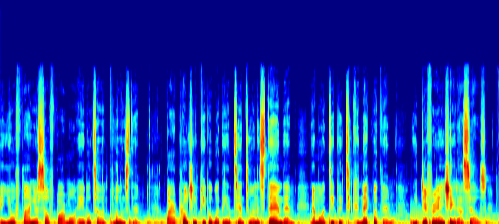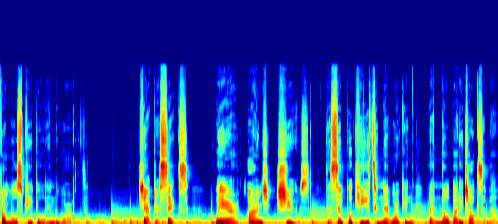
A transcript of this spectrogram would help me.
and you will find yourself far more able to influence them. By approaching people with the intent to understand them and more deeply to connect with them, we differentiate ourselves from most people in the world. Chapter 6 Wear orange shoes, the simple keys to networking that nobody talks about.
